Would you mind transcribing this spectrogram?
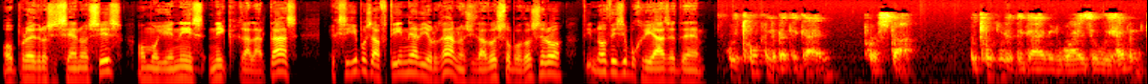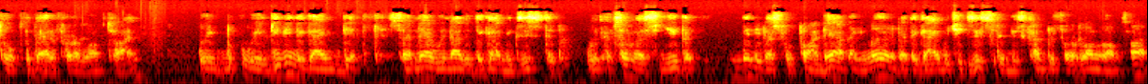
Ο πρόεδρος της Ένωσης, ομογενής Νίκ Γαλατάς, εξηγεί πως αυτή η νέα διοργάνωση θα δώσει στο ποδόσφαιρο την όθηση που χρειάζεται. we, we're giving the game depth. So now we know that the game existed. We, some of us knew, but many of us will find out and learn about the game which existed in this country for a long, long time,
